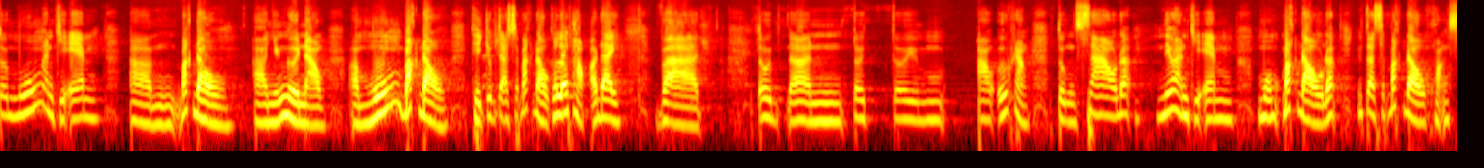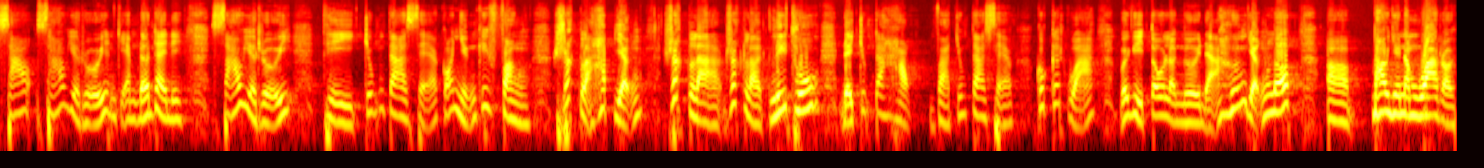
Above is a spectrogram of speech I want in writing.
tôi muốn anh chị em à, bắt đầu à, những người nào à, muốn bắt đầu thì chúng ta sẽ bắt đầu cái lớp học ở đây. Và tôi à, tôi tôi ao ước rằng tuần sau đó nếu anh chị em muốn bắt đầu đó chúng ta sẽ bắt đầu khoảng 6, 6 giờ rưỡi anh chị em đến đây đi. 6 giờ rưỡi thì chúng ta sẽ có những cái phần rất là hấp dẫn rất là rất là lý thú để chúng ta học và chúng ta sẽ có kết quả. Bởi vì tôi là người đã hướng dẫn lớp uh, bao nhiêu năm qua rồi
